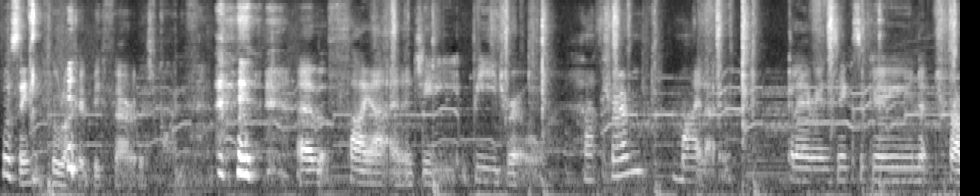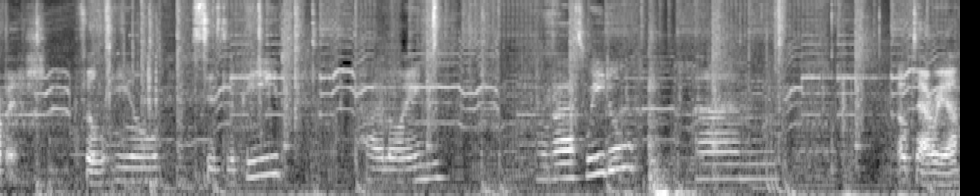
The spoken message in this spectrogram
We'll see. I feel like it'd be fair at this point. um, Fire Energy, Beedrill, Hattrem, Milo, Galarian Zigzagoon, Trubbish, Full Heal, Sizzlipede, Purrloin, Reverse Weedle, and Altaria.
